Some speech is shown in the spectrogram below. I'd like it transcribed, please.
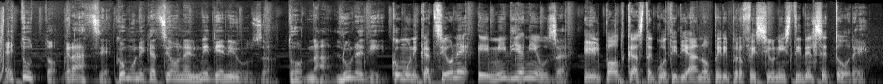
È tutto, grazie. Comunicazione e Media News torna lunedì. Comunicazione e Media News, il podcast quotidiano per i professionisti del settore.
